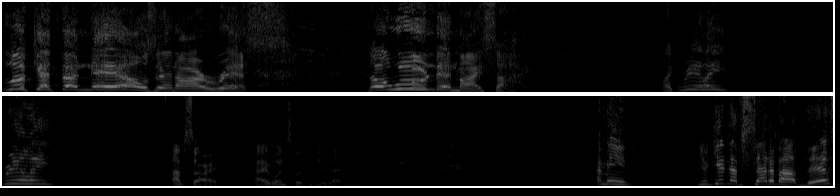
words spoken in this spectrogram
Look at the nails in our wrists, the wound in my side. Like, really? I'm sorry. I wasn't supposed to do that anymore. I mean, you're getting upset about this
